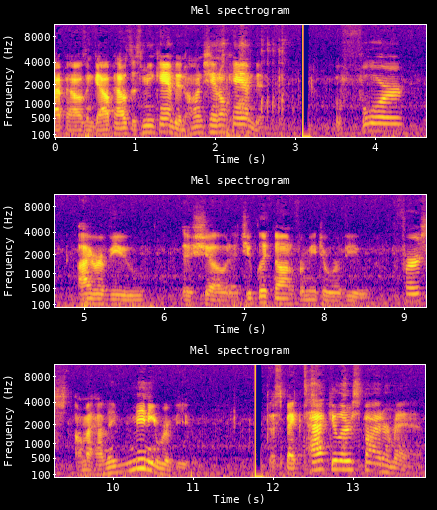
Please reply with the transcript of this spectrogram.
Guy pals and gal pals. It's me, Camden, on Channel Camden. Before I review the show that you clicked on for me to review, first I'm gonna have a mini review. The Spectacular Spider-Man.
